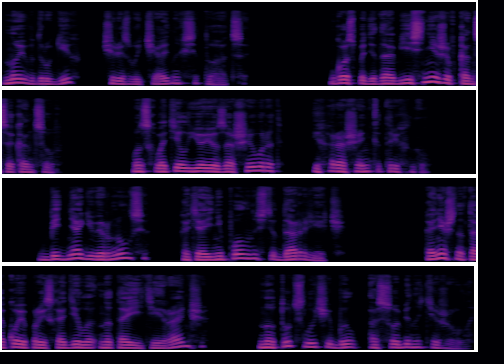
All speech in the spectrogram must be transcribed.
но и в других чрезвычайных ситуациях. Господи, да объясни же в конце концов. Он схватил Йо-Йо за шиворот и хорошенько тряхнул. К бедняге вернулся, хотя и не полностью, дар речи. Конечно, такое происходило на Таити и раньше, но тут случай был особенно тяжелый.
